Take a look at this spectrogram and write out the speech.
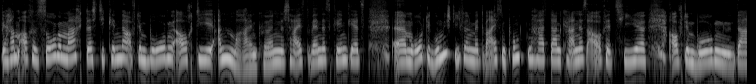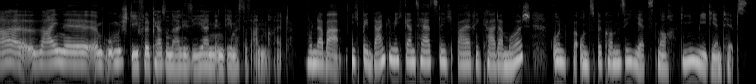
Wir haben auch es so gemacht, dass die Kinder auf dem Bogen auch die anmalen können. Das heißt, wenn das Kind jetzt ähm, rote Gummistiefeln Gummistiefeln mit weißen Punkten hat, dann kann es auch jetzt hier auf dem Bogen da seine ähm, Gummistiefel personalisieren, indem es das anmalt. Wunderbar. Ich bedanke mich ganz herzlich bei Ricarda Mursch und bei uns bekommen Sie jetzt noch die Medientipps.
